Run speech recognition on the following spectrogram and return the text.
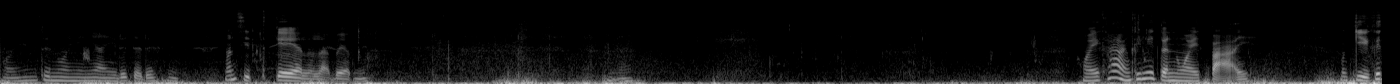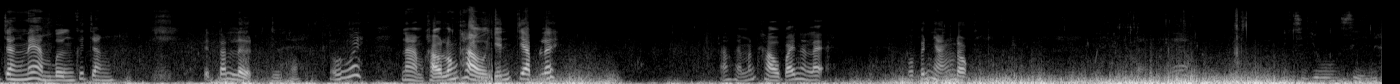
หอยมันจะนวลใหญ่ๆเด้วยจ้ะเด้อนี่ มันสิ แก่แล้วล่ะแบบนี้หอยข้างที่มีแต่หน่วยตาย เมื่อกี้คือจังแนมเบิงคือจัง เป็นตะเลิดอยู่แท้โอ้ยน้ำเขารองเท้าเย็นเจ็บเลย เอาให้มันเข่าไปนั่นแหละว่าเป็นหยังดอกแต่แล้วมันสิอยูสีนะ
